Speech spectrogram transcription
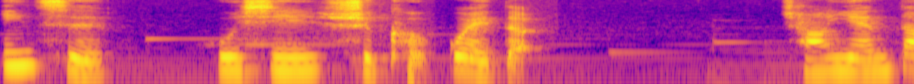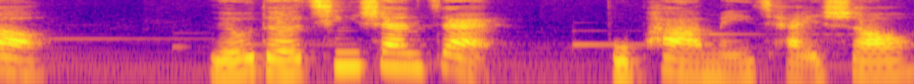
因此。呼吸是可贵的。常言道：“留得青山在，不怕没柴烧。”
